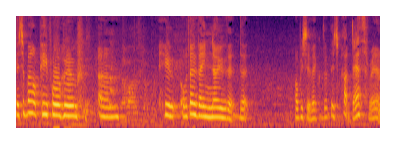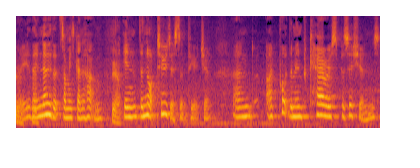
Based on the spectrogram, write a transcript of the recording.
It's about people who um, who, although they know that that obviously they, it's about death really, Yeah, they yeah. know that something's going to happen Yeah. in the not too distant future. And I put them in precarious positions.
